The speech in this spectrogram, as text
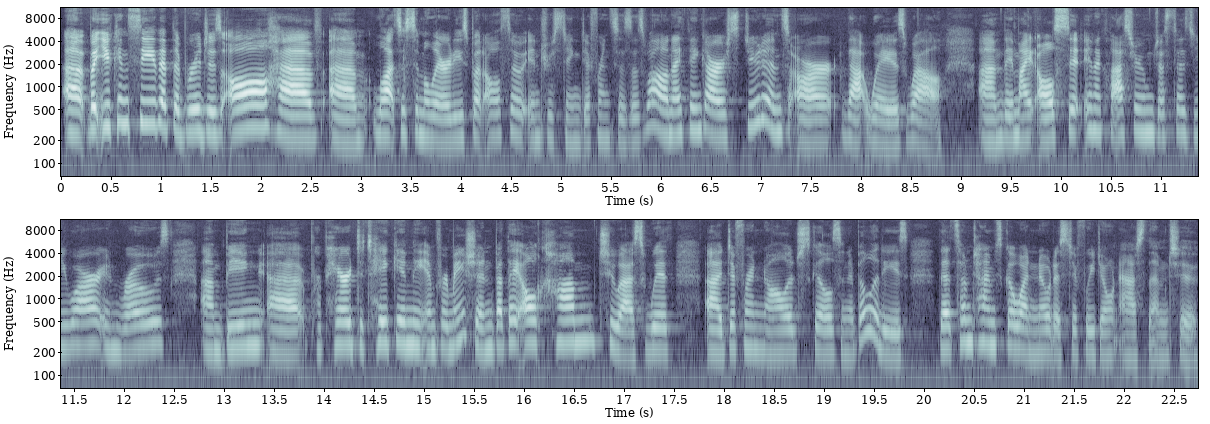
Uh, but you can see that the bridges all have um, lots of similarities, but also interesting differences as well. And I think our students are that way as well. Um, they might all sit in a classroom just as you are in rows, um, being uh, prepared to take in the information, but they all come to us with uh, different knowledge, skills, and abilities that sometimes go unnoticed if we don't ask them to,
